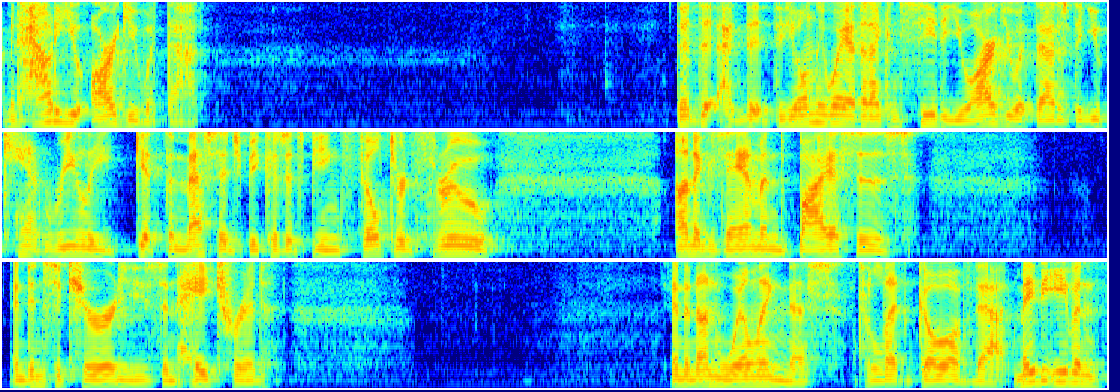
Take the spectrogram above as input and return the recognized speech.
I mean, how do you argue with that? The, the, the, only way that I can see that you argue with that is that you can't really get the message because it's being filtered through unexamined biases and insecurities and hatred and an unwillingness to let go of that. Maybe even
